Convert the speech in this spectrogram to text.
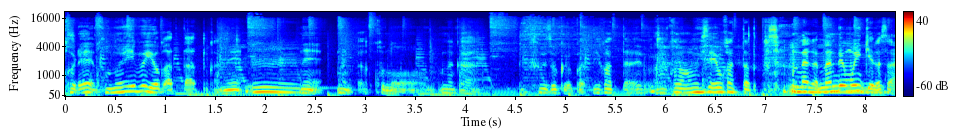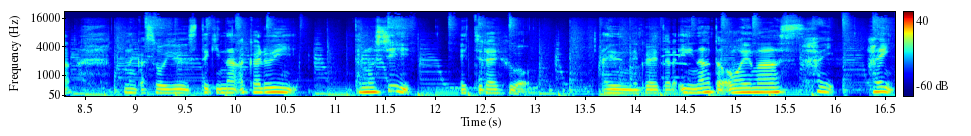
これこの AV よかったとかね、うん。ね。なんかこのなんか風俗よかよかったあこのお店よかったとかさ。なんか何でもいいけどさ。なんかそういう素敵な明るい楽しいエッジライフを歩んでくれたらいいなと思います。はい。はい。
